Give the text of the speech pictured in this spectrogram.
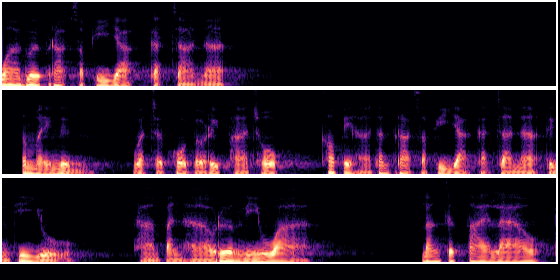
ว่าด้วยพระสพิยะกัจจานะ สมัยหนึ่ง วัชโคบริพาชกเข้าไปหาท่านพระสพิยะกัจจานะถึงที่อยู่ ถามปัญหาเรื่องนี้ว่า หลังจากตายแล้วต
